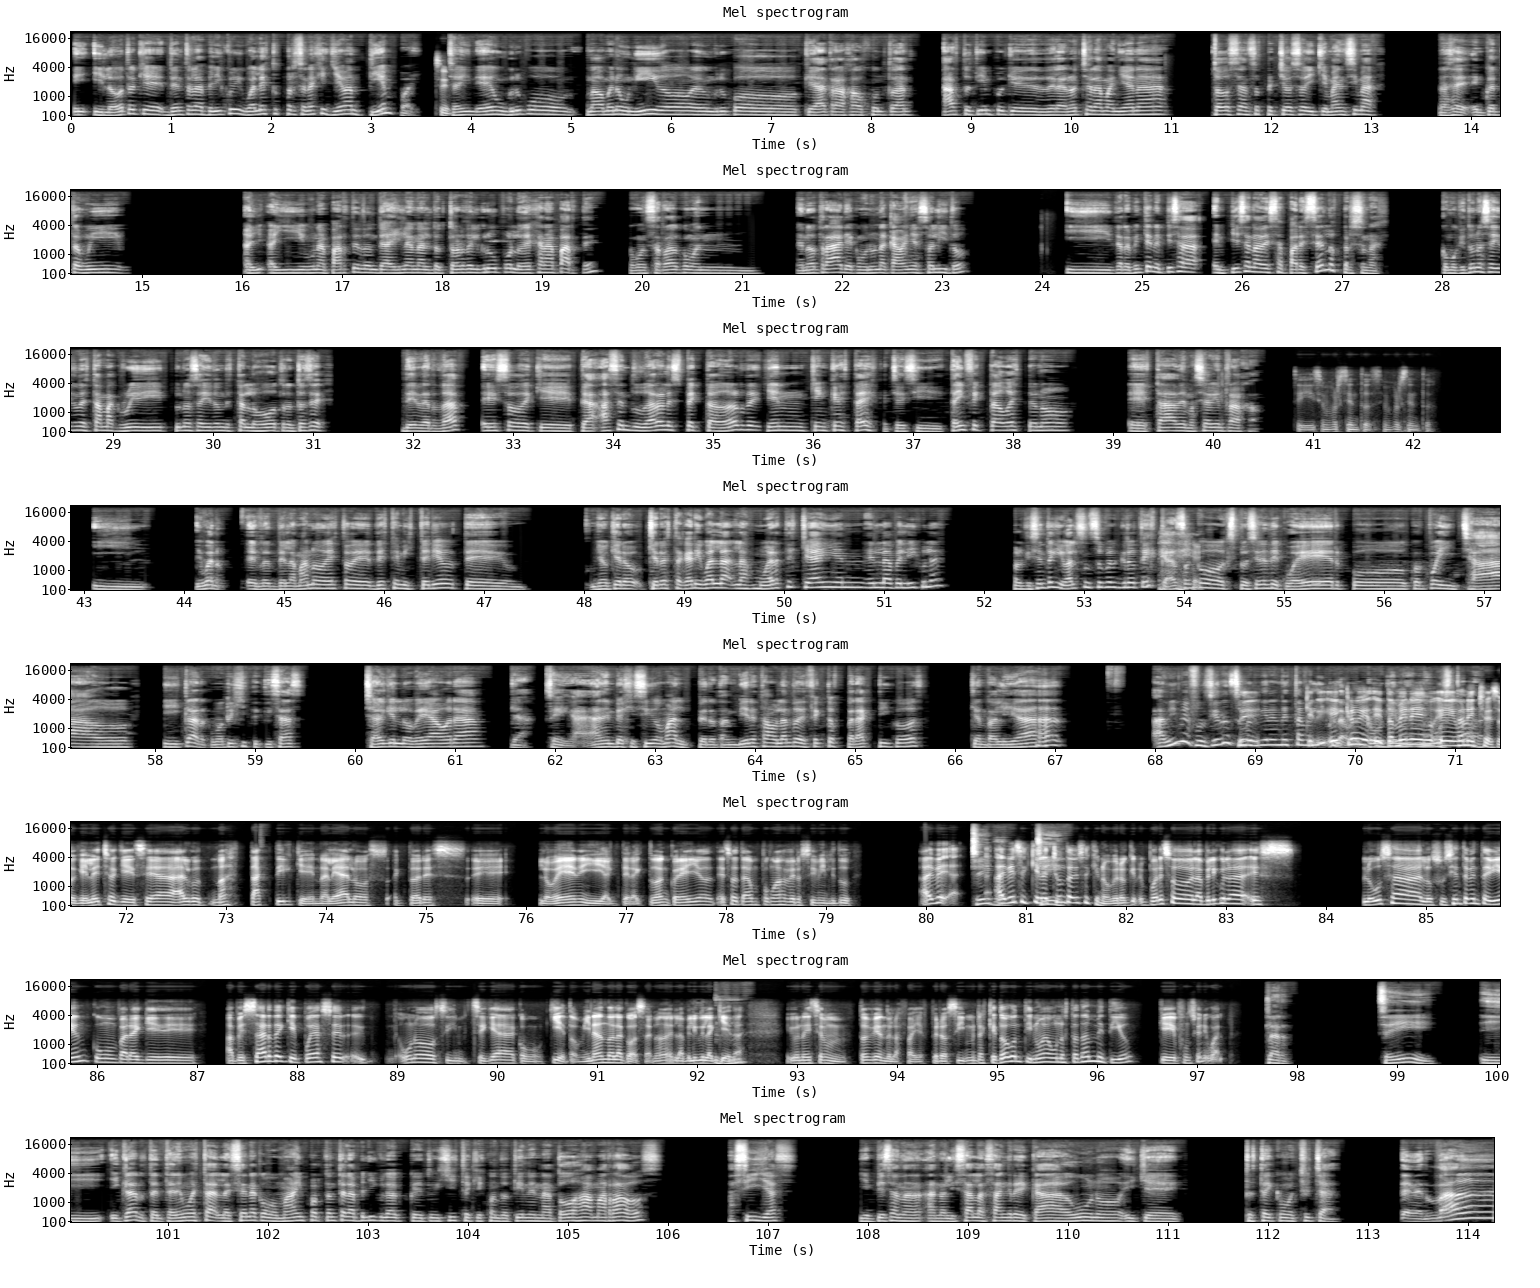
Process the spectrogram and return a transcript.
Y, lo otro que dentro de la película, igual estos personajes llevan tiempo ahí. Es un grupo más o menos unido, es un grupo que ha trabajado juntos harto tiempo y que de la noche a la mañana todos sean sospechosos y que más encima, no sé, encuentro muy... Hay, hay una parte donde aíslan al doctor del grupo, lo dejan aparte, como encerrado como en, en otra área, como en una cabaña solito, y de repente empieza, empiezan a desaparecer los personajes. Como que tú no sabes dónde está McReady, tú no sabes dónde están los otros, entonces de verdad eso de que te hacen dudar al espectador de quién, quién crees esta es, ¿cachai? Si está infectado este o no, eh, está demasiado bien trabajado. Sí, 100%, 100%. Y, y bueno, eh, de la mano de esto, de, de este misterio, te, yo quiero, quiero destacar igual las muertes que hay en, en la película. Porque siento que igual son súper grotescas. Son como explosiones de cuerpo, cuerpo hinchado. Y claro, como tú dijiste, quizás si alguien lo ve ahora, ya, sí, han envejecido mal, pero también estamos hablando de efectos prácticos que en realidad a mí me funcionan súper bien en esta película. creo que también es, un hecho eso, que el hecho de que sea algo más táctil, que en realidad los actores eh, lo ven y interactúan con ellos, eso te da un poco más verosimilitud. Hay, hay veces que la chunta, hay veces que no, pero por eso la película es lo usa lo suficientemente bien como para que a pesar de que puede ser, eh, uno si se queda como quieto, mirando la cosa, ¿no? En la película quieta, y uno dice, mm, estoy viendo las fallas, pero si mientras que todo continúa, uno está tan metido que funciona igual. Claro. Sí. Y, y claro, tenemos esta, la escena como más importante de la película que tú dijiste, que es cuando tienen a todos amarrados a sillas y empiezan a analizar la sangre de cada uno y que tú estás como chucha, ¿de verdad?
